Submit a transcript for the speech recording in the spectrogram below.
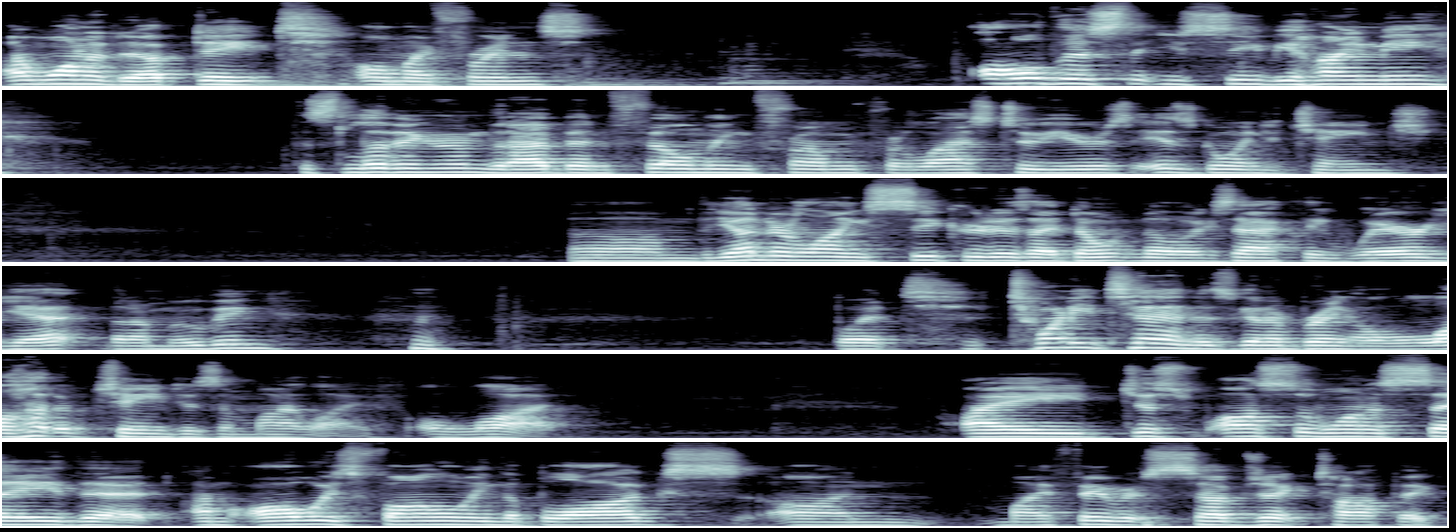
I wanted to update all my friends. All this that you see behind me, this living room that I've been filming from for the last two years, is going to change. Um, the underlying secret is I don't know exactly where yet that I'm moving. but 2010 is going to bring a lot of changes in my life. A lot. I just also want to say that I'm always following the blogs on my favorite subject topic,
